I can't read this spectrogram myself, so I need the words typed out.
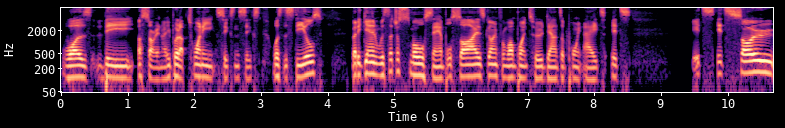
was the, oh, sorry, no, he put up 26 and 6, was the steals. But again, with such a small sample size, going from 1.2 down to 0.8, it's, it's, it's so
